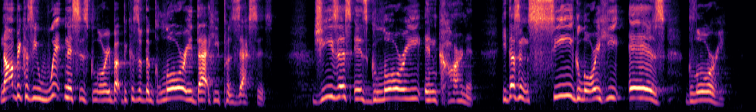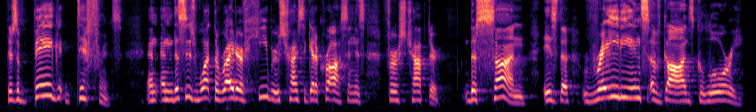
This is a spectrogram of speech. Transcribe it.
not because he witnesses glory, but because of the glory that he possesses. Jesus is glory incarnate. He doesn't see glory, he is glory. There's a big difference. And, and this is what the writer of Hebrews tries to get across in his first chapter. The Son is the radiance of God's glory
